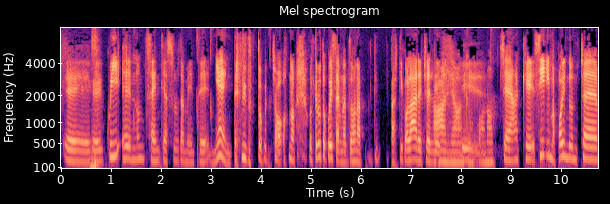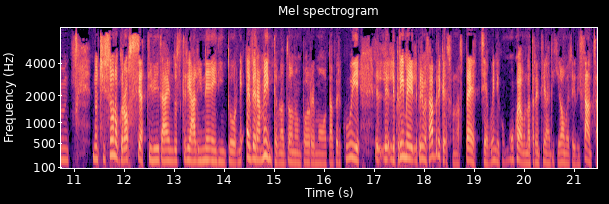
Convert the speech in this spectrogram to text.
Eh, qui eh, non senti assolutamente niente di tutto ciò. No? Oltretutto questa è una zona particolare, c'è, le, anche eh, no? c'è anche, sì, ma poi non, non, ci sono grosse attività industriali nei dintorni, è veramente una zona un po' remota, per cui eh, le, le, prime, le prime, fabbriche sono a Spezia, quindi comunque a una trentina di chilometri di distanza,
